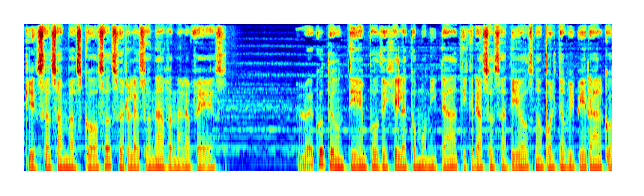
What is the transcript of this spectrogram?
Quizás ambas cosas se relacionaban a la vez. Luego de un tiempo dejé la comunidad y gracias a Dios no he vuelto a vivir algo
